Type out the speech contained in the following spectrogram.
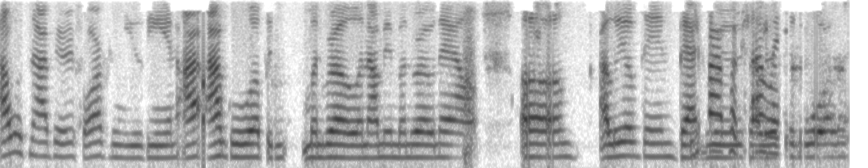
I was not very far from you then. I I grew up in Monroe and I'm in Monroe now. Um, I lived in Baton Rouge. I Pecan lived in New Orleans.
